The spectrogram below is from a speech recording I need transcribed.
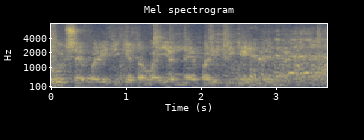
Лучшая в политике – это военная политика. Я не понимаю.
